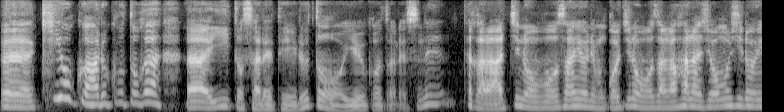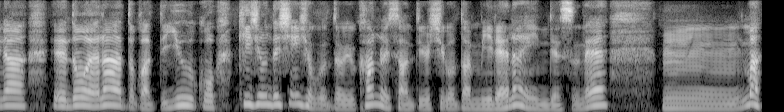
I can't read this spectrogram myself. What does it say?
えー、清くあることがあいいとされているということですね。だから、あっちのお坊さんよりもこっちのお坊さんが話面白いな、えー、どうやな、とかっていう、こう、基準で神職という神主さんという仕事は見れないんですね。うーん、まあ、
